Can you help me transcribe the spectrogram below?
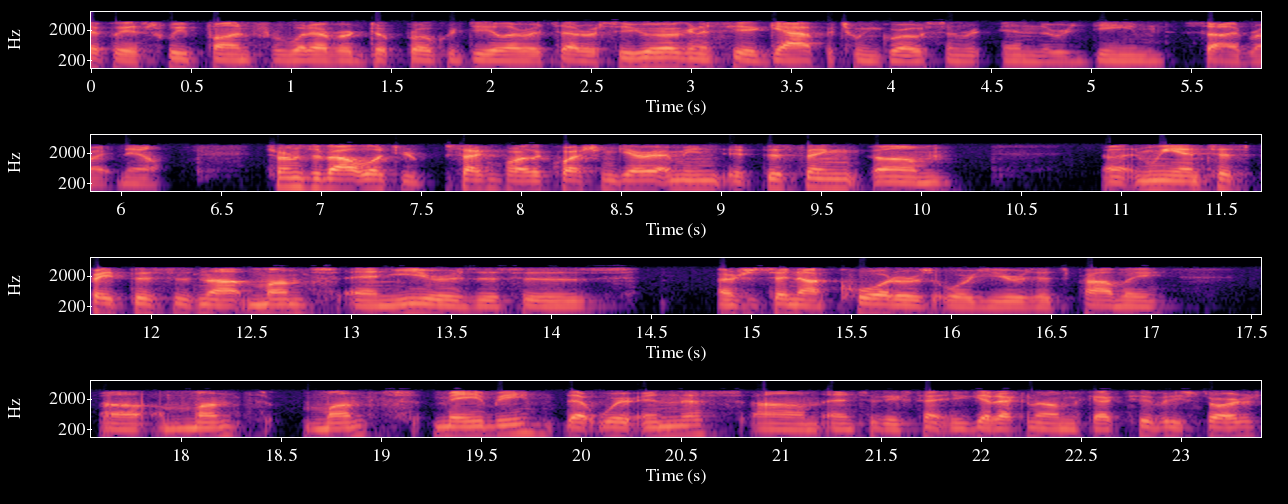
typically a sweep fund for whatever broker dealer, et cetera. So you are going to see a gap between gross and, the redeemed side right now. In terms of outlook, your second part of the question, Gary, I mean, if this thing, um, uh, and we anticipate this is not months and years, this is I should say not quarters or years. It's probably uh, a month, months maybe that we're in this. Um, and to the extent you get economic activity started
